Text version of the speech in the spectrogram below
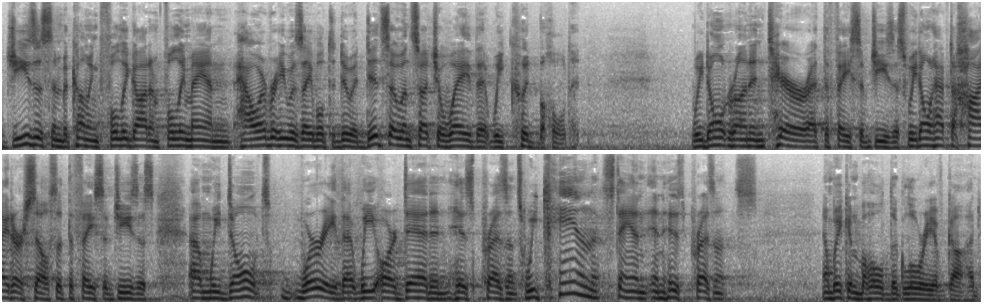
Jesus, in becoming fully God and fully man, however he was able to do it, did so in such a way that we could behold it. We don't run in terror at the face of Jesus. We don't have to hide ourselves at the face of Jesus. Um, we don't worry that we are dead in his presence. We can stand in his presence and we can behold the glory of God.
